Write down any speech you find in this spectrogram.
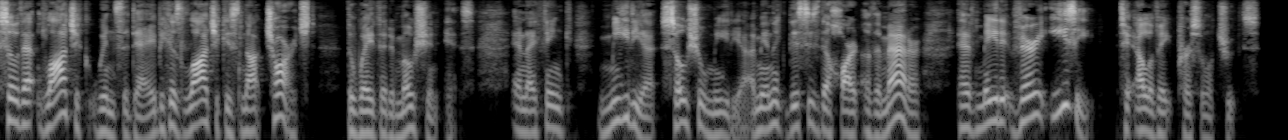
so that logic wins the day because logic is not charged the way that emotion is. And I think media, social media, I mean, I think this is the heart of the matter, have made it very easy to elevate personal truths.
